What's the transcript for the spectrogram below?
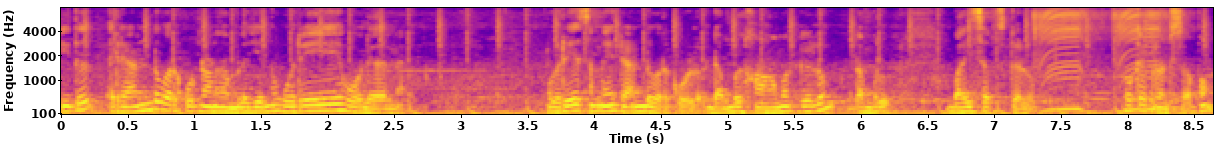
ഇത് രണ്ട് വർക്കൗട്ടാണ് നമ്മൾ ചെയ്യുന്നത്. ഒരേപോലെ തന്നെ. ഒരേ സമയം രണ്ട് വർക്കുകൾ ഡബിൾ ഹാമറുകളും ഡബിൾ ബൈസെപ്സുകളും. Okay friends. അപ്പം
